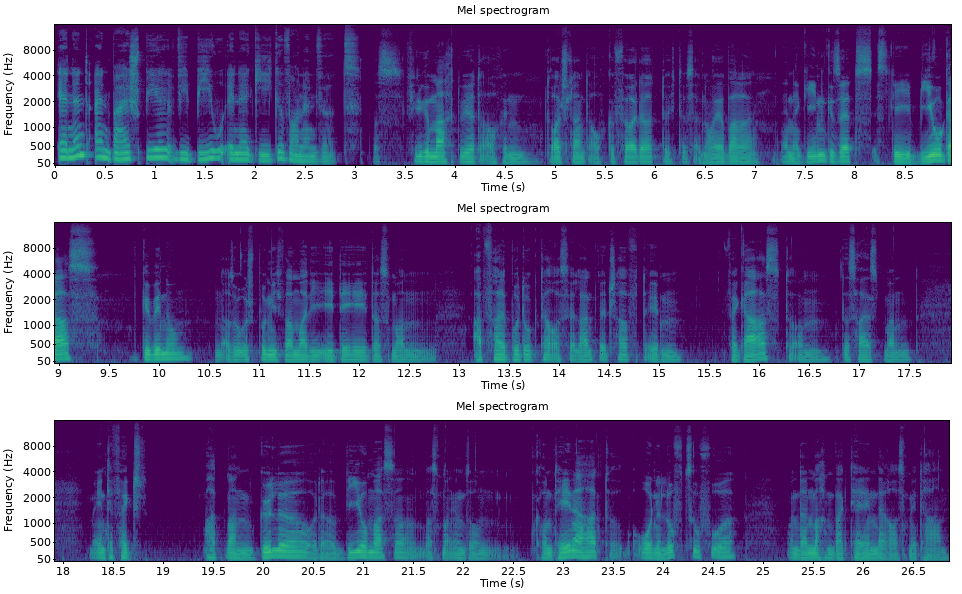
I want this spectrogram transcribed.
Er nennt ein Beispiel, wie Bioenergie gewonnen wird. Was viel gemacht wird, auch in Deutschland auch gefördert durch das Erneuerbare Energiengesetz, ist die Biogasgewinnung. Also ursprünglich war mal die Idee, dass man Abfallprodukte aus der Landwirtschaft eben vergast. Das heißt, man im Endeffekt hat man Gülle oder Biomasse, was man in so einem Container hat, ohne Luftzufuhr. Und dann machen Bakterien daraus Methan,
